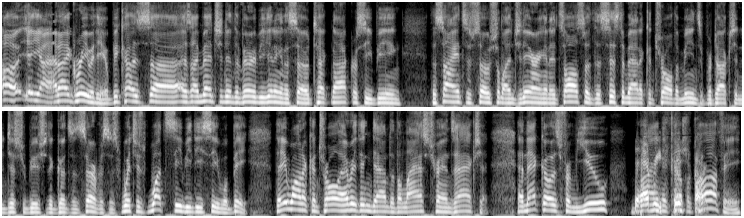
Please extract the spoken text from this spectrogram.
Oh, yeah, yeah, and I agree with you because, uh, as I mentioned in the very beginning of the show, technocracy being the science of social engineering, and it's also the systematic control of the means of production and distribution of goods and services, which is what CBDC will be. They want to control everything down to the last transaction, and that goes from you buying a cup of coffee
